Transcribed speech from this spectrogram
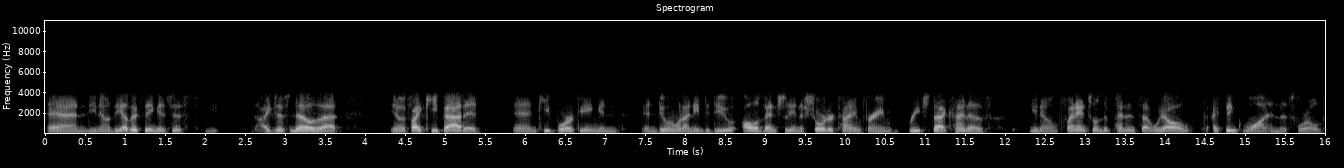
and you know, the other thing is just I just know that you know if I keep at it and keep working and and doing what I need to do, I'll eventually in a shorter time frame reach that kind of you know financial independence that we all I think want in this world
